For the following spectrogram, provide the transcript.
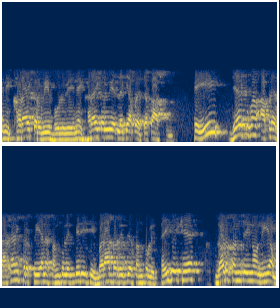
એની ખરાઈ કરવી, ભૂલવી નહીં. ખરાઈ કરવી એટલે કે આપણે ચકાસવું. કે એ જે પણ આપણે રાસાયણિક પ્રક્રિયાને સંતુલિત કરી છે બરાબર રીતે સંતુલિત થઈ ગઈ છે. દળ સંચયનો નિયમ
